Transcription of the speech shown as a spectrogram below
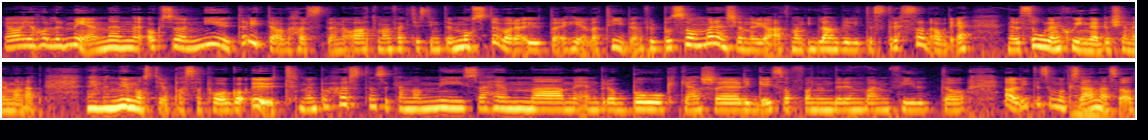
Ja, jag håller med, men också njuta lite av hösten och att man faktiskt inte måste vara ute hela tiden. För på sommaren känner jag att man ibland blir lite stressad av det. När solen skiner då känner man att nej men nu måste jag passa på att gå ut. Men på hösten så kan man mysa hemma med en bra bok, kanske ligga i soffan under en varm filt och ja, lite som Oksana sa,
